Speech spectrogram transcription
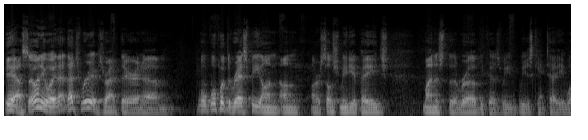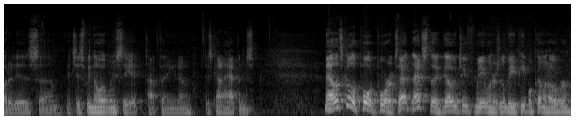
Yeah. So anyway, that, that's ribs right there, and um, we'll we'll put the recipe on, on on our social media page, minus the rub because we we just can't tell you what it is. Um, it's just we know it when we see it, type thing. You know, just kind of happens. Now let's go to pulled pork. That that's the go to for me when there's going to be people coming over.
